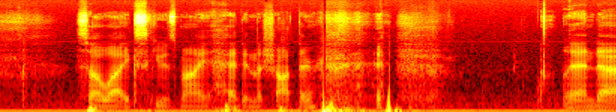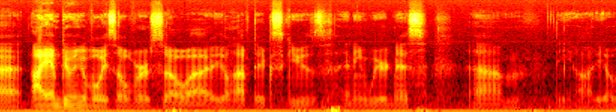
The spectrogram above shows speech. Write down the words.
so uh, excuse my head in the shot there. and uh, I am doing a voiceover, so uh, you'll have to excuse any weirdness. Um, the audio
